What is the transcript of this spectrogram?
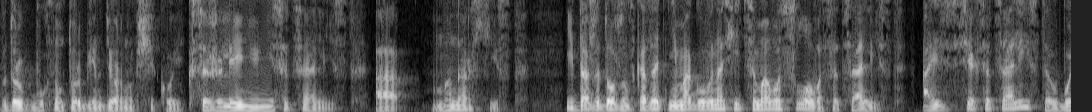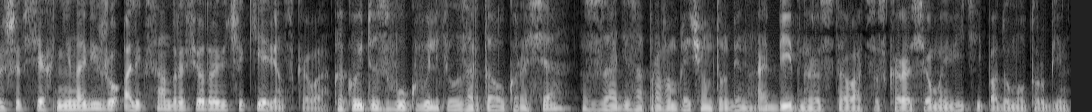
вдруг бухнул Турбин, дернув щекой, к сожалению, не социалист, а монархист. И даже, должен сказать, не могу выносить самого слова «социалист». А из всех социалистов больше всех ненавижу Александра Федоровича Керенского. Какой-то звук вылетел изо рта у карася сзади за правым плечом Турбина. Обидно расставаться с карасем и Витей, подумал Турбин.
